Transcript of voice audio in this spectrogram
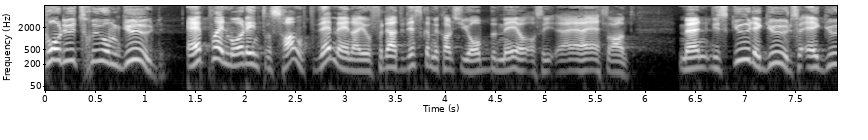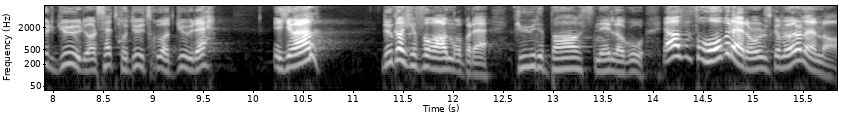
Hva du tror om Gud, er på en måte interessant. Det mener jeg jo, for det skal vi kanskje jobbe med. Og, et eller annet. Men hvis Gud er Gud, så er Gud Gud, uansett hvor du tror at Gud er. Ikke vel? Du kan ikke forandre på det. Gud er bare snill og god. Ja, Få håpe det da, når du skal møte ham. da.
